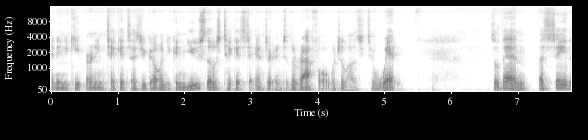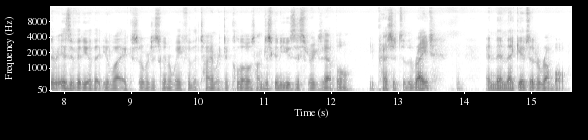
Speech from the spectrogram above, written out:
and then you keep earning tickets as you go, and you can use those tickets to enter into the raffle, which allows you to win. So then, let's say there is a video that you like. So we're just going to wait for the timer to close. I'm just going to use this for example. You press it to the right, and then that gives it a rumble.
